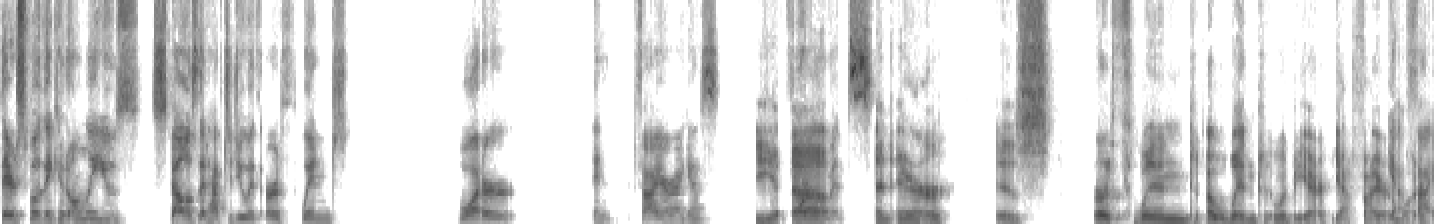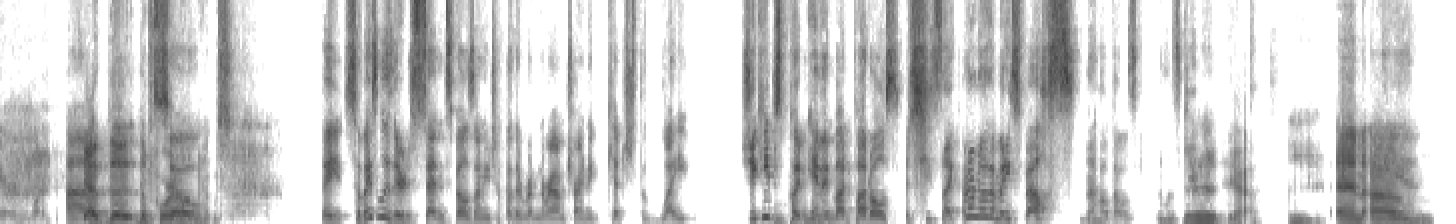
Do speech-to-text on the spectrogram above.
they're supposed they could only use spells that have to do with earth, wind, water, and fire, I guess. yeah. Four Uh, elements. and air is earth, wind. Oh, wind would be air. Yeah, fire Yeah, and water. fire and water. Um, Yeah, the the four so- elements. They so basically they're just setting spells on each other, running around trying to catch the light. She keeps Mhm. putting him in mud puddles, but she's like, I don't know that many spells. I thought that was that was cute. Yeah. And um And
